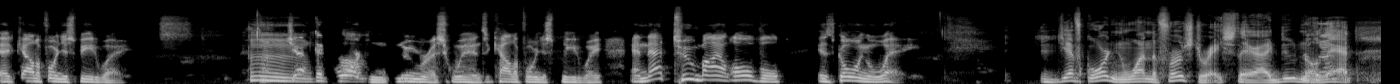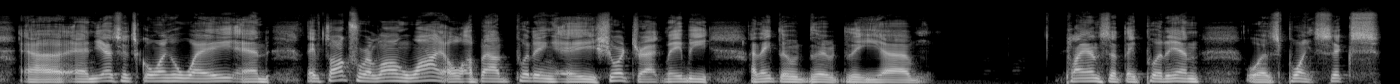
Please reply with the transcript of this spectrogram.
at California Speedway. Mm, uh, Jeff good Gordon, numerous wins at California Speedway, and that two mile oval is going away. Jeff Gordon won the first race there. I do know mm-hmm. that. Uh, and yes, it's going away. And they've talked for a long while about putting a short track. Maybe I think the the the uh, plans that they put in was 0.6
